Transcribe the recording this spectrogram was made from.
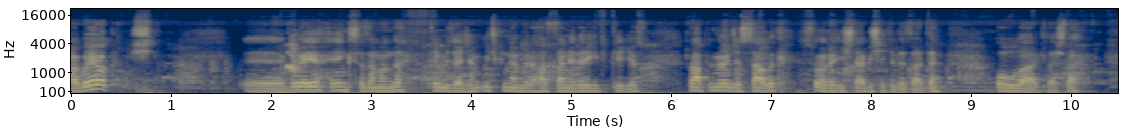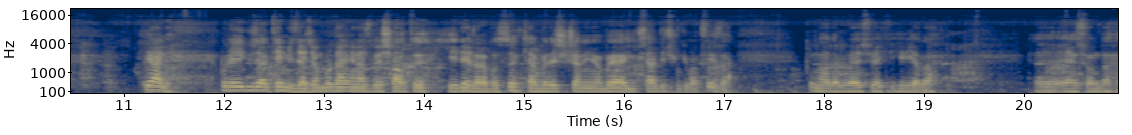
Kavga yok. Ee, burayı en kısa zamanda temizleyeceğim. 3 günden beri hastanelere gidip geliyoruz. Rabbim önce sağlık. Sonra işler bir şekilde zaten olurlar arkadaşlar. Yani burayı güzel temizleyeceğim. Buradan en az 5-6 7 el arabası. Kembere çıkacağını yine bayağı yükseldi çünkü baksanıza. Bunlar da buraya sürekli giriyorlar. Ee, en sonunda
